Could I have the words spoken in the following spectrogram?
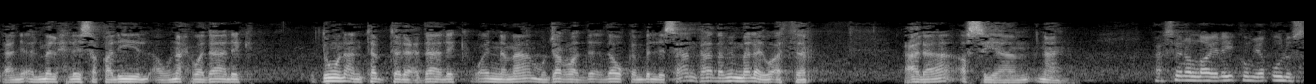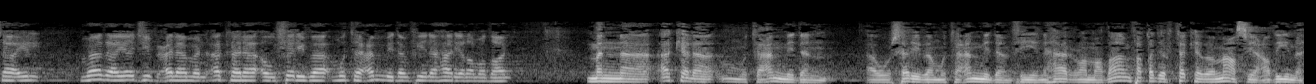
يعني الملح ليس قليل أو نحو ذلك دون أن تبتلع ذلك وإنما مجرد ذوق باللسان فهذا مما لا يؤثر على الصيام. نعم. أحسن الله إليكم. يقول السائل ماذا يجب على من أكل أو شرب متعمدا في نهار رمضان؟ من أكل متعمدا أو شرب متعمدا في نهار رمضان فقد ارتكب معصية عظيمة.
